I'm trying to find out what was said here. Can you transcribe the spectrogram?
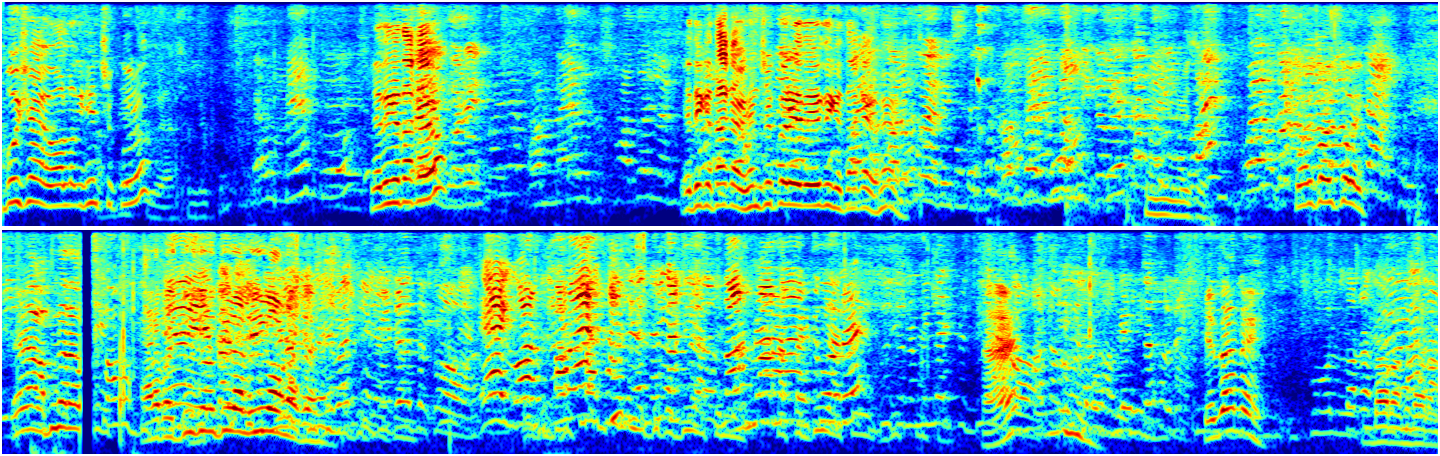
বসে করো। এদিকে তাকাও এদিকে তাকাও হ্যান্ডশেক করে এদিকে তাকাও হ্যাঁ। হুম, হয়েছে। কই কই কই? এ আপনারা আরে ভাই দুজন দুইটা লিগাও না কেন? দাঁড়ান দাঁড়ান।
